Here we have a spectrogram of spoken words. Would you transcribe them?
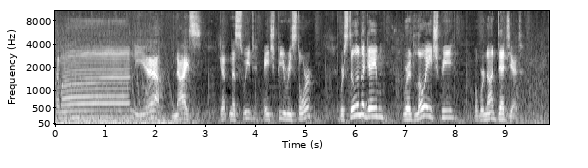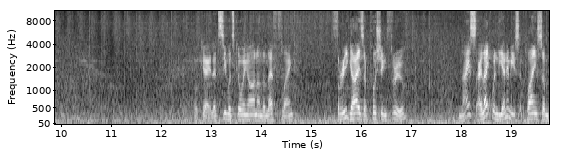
Come on. Yeah. Nice. Getting a sweet HP restore. We're still in the game. We're at low HP, but we're not dead yet. Okay, let's see what's going on on the left flank. Three guys are pushing through. Nice. I like when the enemy is applying some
